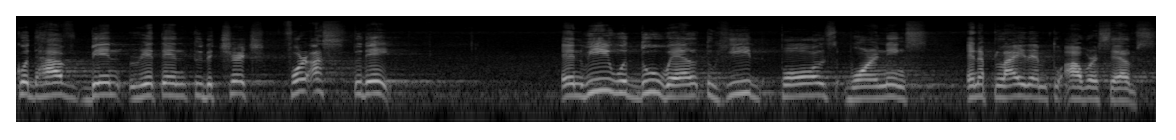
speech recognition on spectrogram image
could have been written to the church for us today. And we would do well to heed Paul's warnings and apply them to ourselves.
